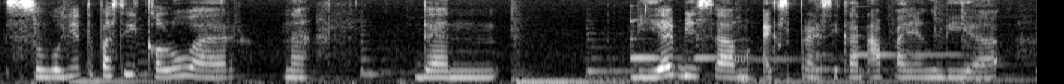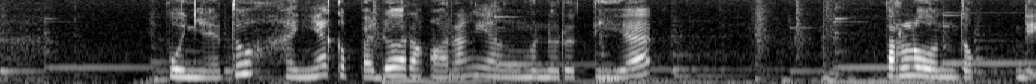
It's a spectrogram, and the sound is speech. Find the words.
sesungguhnya itu pasti keluar. Nah dan dia bisa mengekspresikan apa yang dia punya itu hanya kepada orang-orang yang menurut dia perlu untuk di,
